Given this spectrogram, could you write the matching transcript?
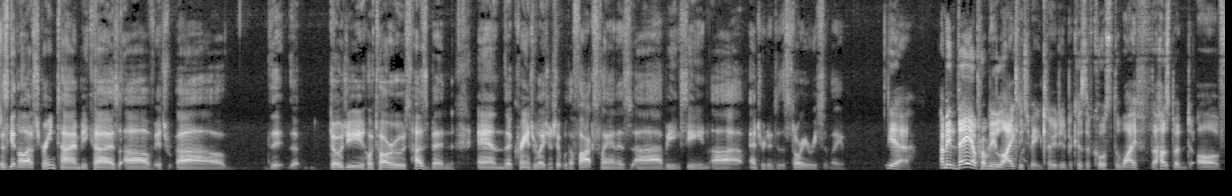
is getting a lot of screen time because of its uh, the, the Doji Hotaru's husband and the Crane's relationship with the Fox Clan is uh, being seen uh, entered into the story recently. Yeah, I mean, they are probably likely to be included because, of course, the wife, the husband of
